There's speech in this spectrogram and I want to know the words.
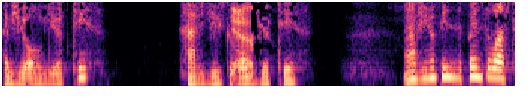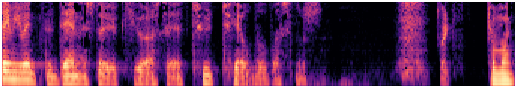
Have you got all your teeth? Have you got all your teeth? Have you not been? When's the last time you went to the dentist out of curiosity to tell the listeners? Like, Come on,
